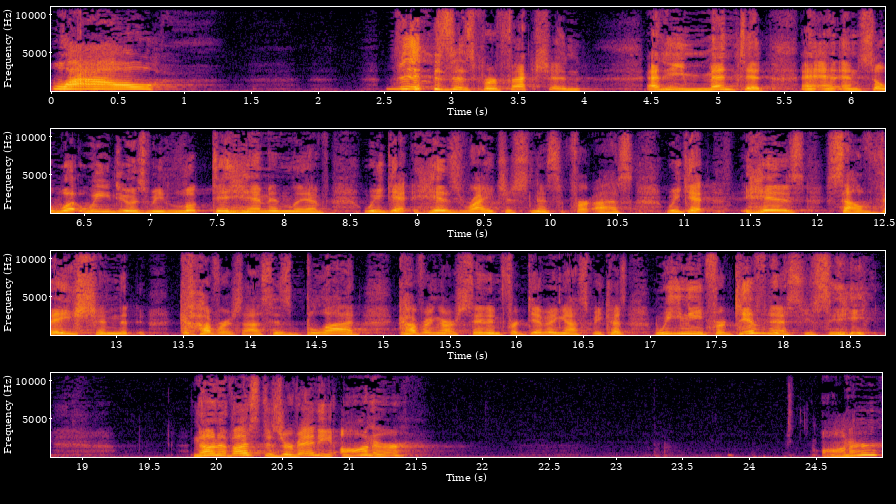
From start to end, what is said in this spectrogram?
Wow! This is perfection. And he meant it. And, and, so, what we do is we look to him and live. We get his righteousness for us. We get his salvation that covers us, his blood covering our sin and forgiving us because we need forgiveness, you see. None of us deserve any honor. Honor?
